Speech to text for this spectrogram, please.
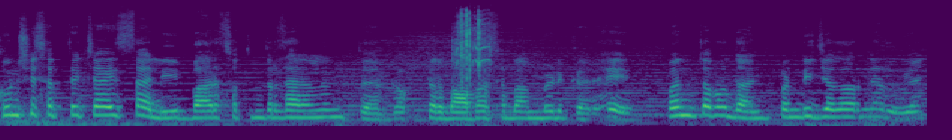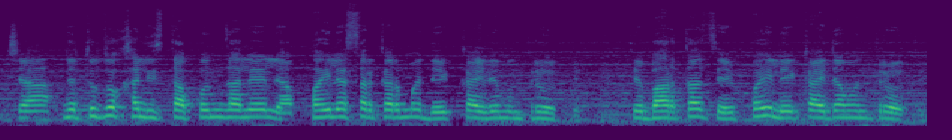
एकोणीसशे सत्तेचाळीस साली भारत स्वतंत्र झाल्यानंतर डॉक्टर बाबासाहेब आंबेडकर हे पंतप्रधान पंडित जवाहरलाल नेहरू यांच्या नेतृत्वाखाली स्थापन झालेल्या पहिल्या सरकारमध्ये कायदेमंत्री होते. ते भारताचे पहिले कायदामंत्री होते.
